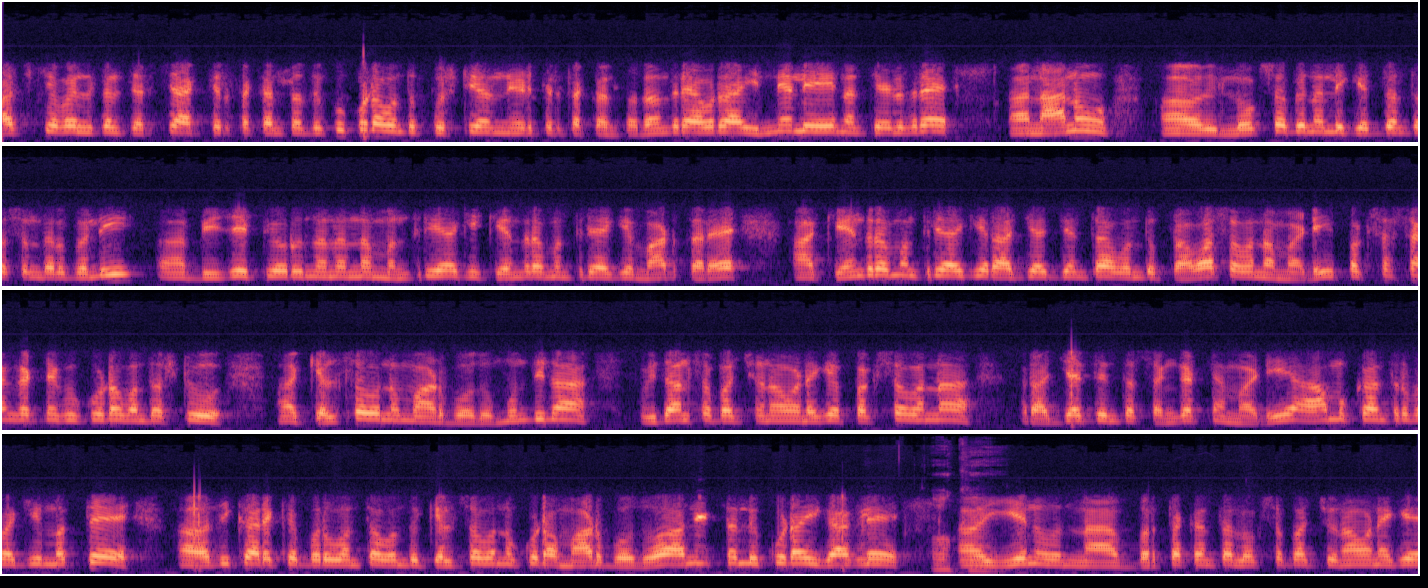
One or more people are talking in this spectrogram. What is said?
ರಾಜಕೀಯ ವಲಯದಲ್ಲಿ ಚರ್ಚೆ ಆಗ್ತಿರ್ತಕ್ಕಂಥದ್ದಕ್ಕೂ ಕೂಡ ಒಂದು ಪುಷ್ಟಿಯನ್ನು ನೀಡ್ತಿರ್ತಕ್ಕಂಥದ್ದು. ಅಂದ್ರೆ ಅವರ ಹಿನ್ನೆಲೆ ಏನಂತ ಹೇಳಿದ್ರೆ ನಾನು ಲೋಕಸಭೆನಲ್ಲಿ ಗೆದ್ದಂತ ಸಂದರ್ಭದಲ್ಲಿ ಬಿಜೆಪಿಯವರು ನನ್ನನ್ನ ಮಂತ್ರಿಯಾಗಿ ಕೇಂದ್ರ ಮಂತ್ರಿಯಾಗಿ ಮಾಡ್ತಾರೆ. ಆ ಕೇಂದ್ರ ಮಂತ್ರಿಯಾಗಿ ರಾಜ್ಯಾದ್ಯಂತ ಒಂದು ಪ್ರವಾಸವನ್ನ ಮಾಡಿ ಪಕ್ಷ ಸಂಘಟನೆಗೂ ಕೂಡ ಒಂದಷ್ಟು ಕೆಲಸವನ್ನು ಮಾಡಬಹುದು ಮುಂದಿನ ವಿಧಾನಸಭಾ ಚುನಾವಣೆಗೆ ಪಕ್ಷವನ್ನ ರಾಜ್ಯಾದ್ಯಂತ ಸಂಘಟನೆ ಮಾಡಿ ಆ ಮುಖಾಂತರವಾಗಿ ಮತ್ತೆ ಅಧಿಕಾರಕ್ಕೆ ಬರುವಂತ ಒಂದು ಕೆಲಸವನ್ನು ಕೂಡ ಮಾಡಬಹುದು ಆ ನಿಟ್ಟಿನಲ್ಲೂ ಕೂಡ ಈಗಾಗಲೇ ಏನು ಬರ್ತಕ್ಕಂಥ ಬರ್ತಕ್ಕಂತ ಲೋಕಸಭಾ ಚುನಾವಣೆಗೆ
